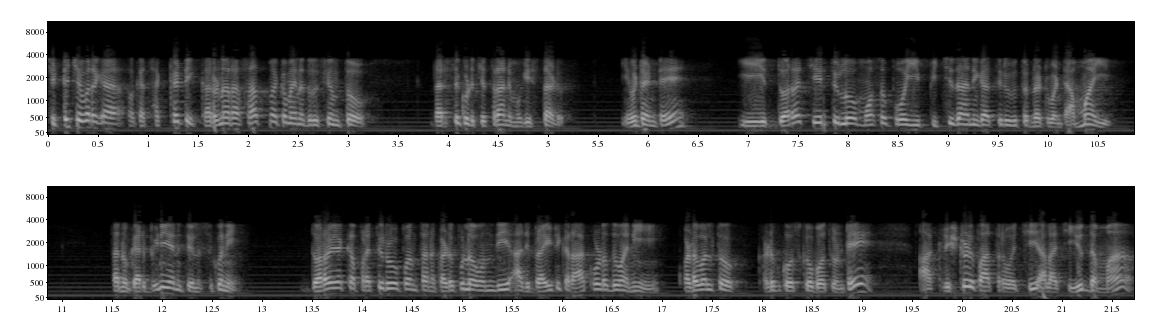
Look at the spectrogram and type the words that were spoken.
చిట్ట చివరగా ఒక చక్కటి కరుణరసాత్మకమైన దృశ్యంతో దర్శకుడు చిత్రాన్ని ముగిస్తాడు. ఏమిటంటే ఈ దొర చేతిలో మోసపోయి పిచ్చిదానిగా తిరుగుతున్నటువంటి అమ్మాయి తను గర్భిణి అని తెలుసుకుని దొర యొక్క ప్రతిరూపం తన కడుపులో ఉంది అది బయటికి రాకూడదు అని కొడవలతో కడుపు కోసుకోబోతుంటే ఆ కృష్ణుడి పాత్ర వచ్చి అలా చెయ్యొద్దమ్మా.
